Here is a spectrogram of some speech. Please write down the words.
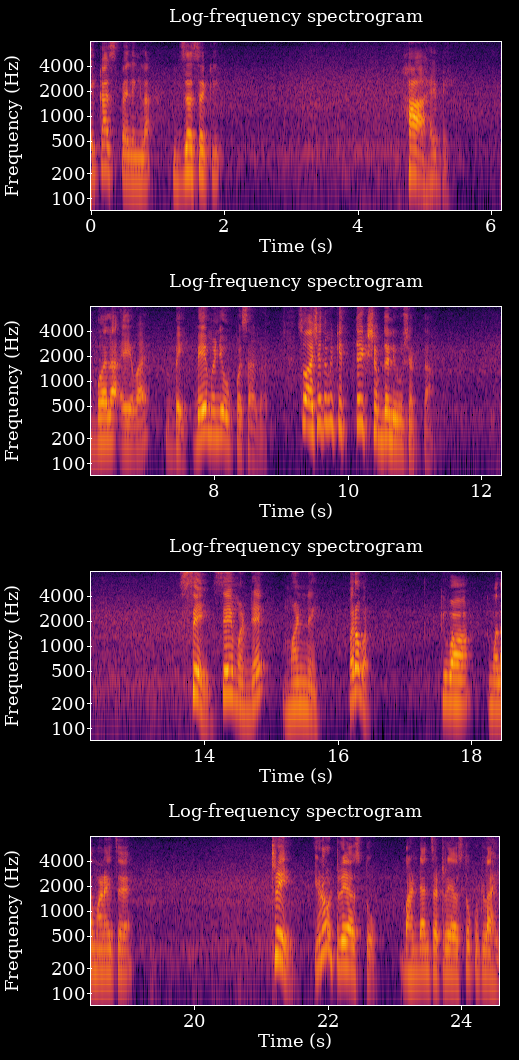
एका स्पेलिंगला जसं की हा आहे बे बला ए वाय बे बे म्हणजे उपसागर. सो असे तुम्ही कित्येक शब्द लिहू शकता. से से म्हणजे म्हणणे बरोबर? किंवा तुम्हाला म्हणायचं आहे ट्रे यु नो ट्रे असतो भांड्यांचा ट्रे असतो कुठलाही.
